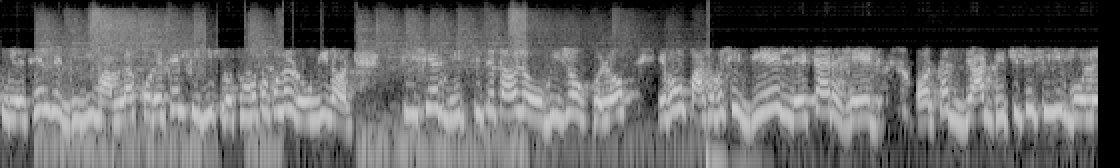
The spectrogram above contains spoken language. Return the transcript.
তুলেছেন যে যিনি মামলা করেছেন, তিনি প্রথমত কোনো রোগী নন। কিসের ভিত্তিতে তাহলে অভিযোগ হলো? এবং পাশাপাশি যে লেটার হেড অর্থাৎ যার ভিত্তিতে তিনি বলে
